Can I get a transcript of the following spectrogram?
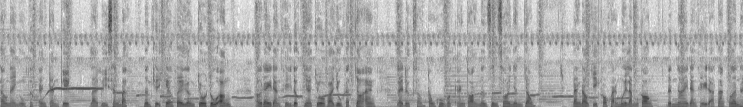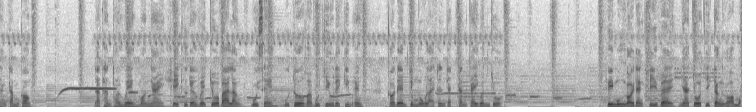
sau này nguồn thức ăn cạn kiệt, lại bị săn bắt nên khỉ kéo về gần chùa trú ẩn. Ở đây đàn khỉ được nhà chùa và du khách cho ăn, lại được sống trong khu vực an toàn nên sinh sôi nhanh chóng. Ban đầu chỉ có khoảng 15 con, đến nay đàn khỉ đã tăng lên hàng trăm con. Đã thành thói quen mỗi ngày khỉ cứ kéo về chùa ba lần, buổi sáng, buổi trưa và buổi chiều để kiếm ăn. Có đêm chúng ngủ lại trên các cành cây quanh chùa. Khi muốn gọi đàn khỉ về, nhà chùa chỉ cần gõ một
